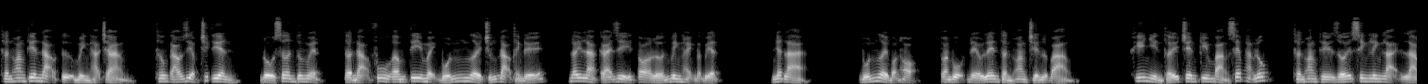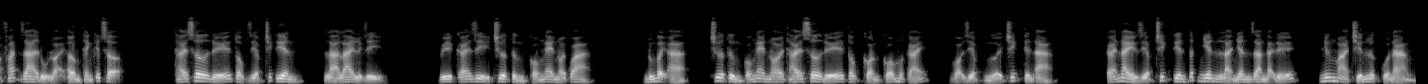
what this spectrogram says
Thần hoang thiên đạo tự mình hạ tràng, thông cáo diệp trích tiên đồ sơn thương nguyện, tần đạo phu âm ti mệnh bốn người chứng đạo thành đế, đây là cái gì to lớn vinh hạnh đặc biệt? Nhất là, bốn người bọn họ, toàn bộ đều lên thần hoang chiến lược bảng. Khi nhìn thấy trên kim bảng xếp hạng lúc, thần hoang thế giới sinh linh lại là phát ra đủ loại âm thanh khiếp sợ. Thái sơ đế tộc diệp trích tiên, là lai lịch gì? Vì cái gì chưa từng có nghe nói qua? Đúng vậy à chưa từng có nghe nói thái sơ đế tộc còn có một cái, gọi diệp người trích tiên a. Cái này diệp trích tiên tất nhiên là nhân gian đại đế, nhưng mà chiến lược của nàng,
